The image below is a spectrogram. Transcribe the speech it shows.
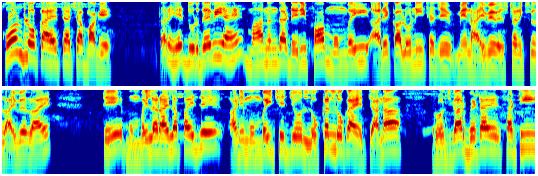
कोण लोक आहे त्याच्यामागे? तर हे दुर्दैवी आहे. महानंदा डेअरी फार्म मुंबई आरे कॉलोनीचं जे मेन हायवे वेस्टर्न एक्सप्रेस हायवेला आहे ते मुंबईला राहायला पाहिजे आणि मुंबईचे जो लोकल लोक आहेत त्यांना रोजगार भेटायसाठी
